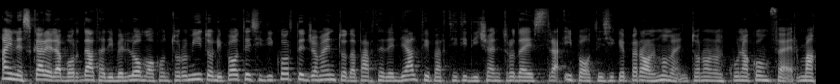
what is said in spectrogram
A innescare la bordata di Bellomo contro Romito l'ipotesi di corteggiamento da parte degli altri partiti di centrodestra, ipotesi che però al momento non ha alcuna conferma.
